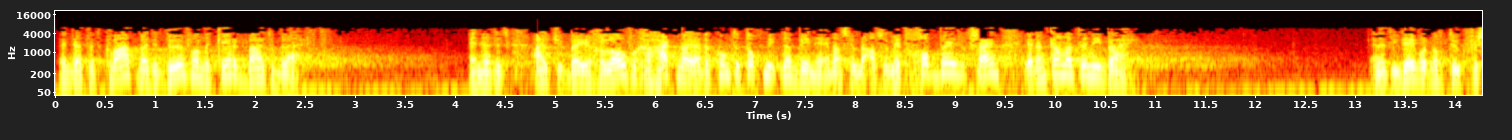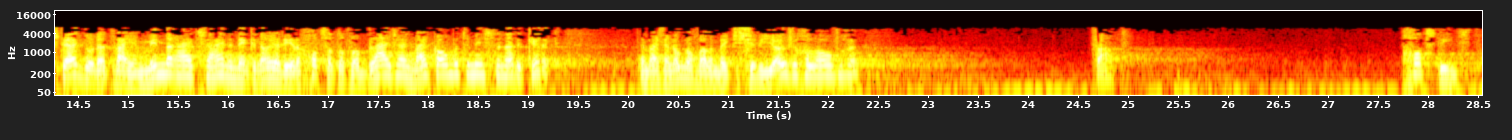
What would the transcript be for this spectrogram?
en dat het kwaad bij de deur van de kerk buiten blijft. En dat het uit bij je gelovige hart, nou ja, dan komt het toch niet naar binnen. En als we, als we met God bezig zijn, ja, dan kan het er niet bij. En het idee wordt nog natuurlijk versterkt doordat wij een minderheid zijn en denken, nou ja, de Heere God zal toch wel blij zijn, wij komen tenminste naar de kerk. En wij zijn ook nog wel een beetje serieuze gelovigen. Fout. Godsdienst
